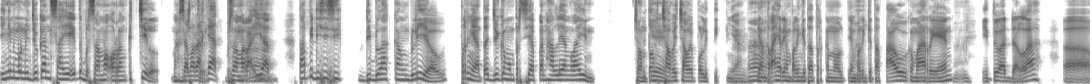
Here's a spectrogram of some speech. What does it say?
ingin menunjukkan saya itu bersama orang kecil. Nah, Sama gitu. rakyat. Bersama Hmm. rakyat. Tapi di sisi di belakang beliau ternyata juga mempersiapkan hal yang lain. Contoh Oke. cawe-cawe politiknya. Hmm. Ah. Yang terakhir yang paling kita terkenal, yang Hmm. paling kita tahu kemarin Mm-mm. itu adalah eh,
